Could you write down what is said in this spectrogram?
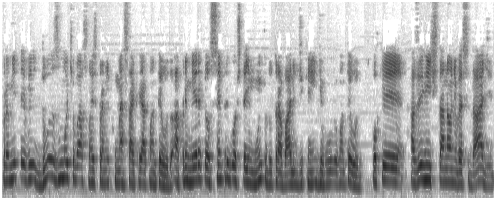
Para mim teve duas motivações para mim começar a criar conteúdo. A primeira é que eu sempre gostei muito do trabalho de quem divulga conteúdo, porque às vezes a gente está na universidade,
